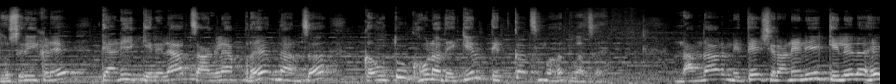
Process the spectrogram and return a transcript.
दुसरीकडे त्यांनी केलेल्या चांगल्या प्रयत्नांचं कौतुक होणं देखील तितकंच महत्वाचं आहे. नामदार नितेश राणेंनी केलेलं हे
